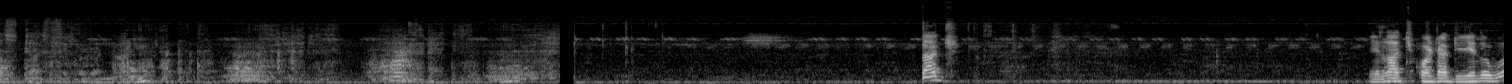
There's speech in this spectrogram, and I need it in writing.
আস্তে আস্তে করে নাড়ি এলাচ এলাচ কটা দিয়ে দেবো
